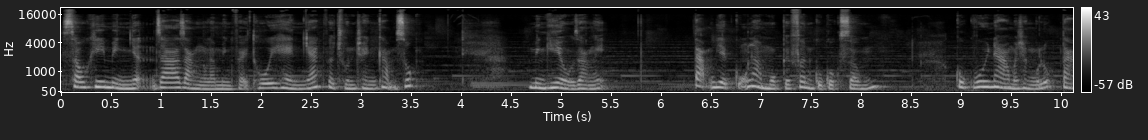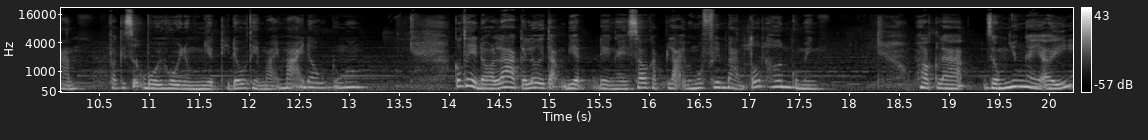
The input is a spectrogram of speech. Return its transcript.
sau khi mình nhận ra rằng là mình phải thôi hèn nhát và trốn tránh cảm xúc mình hiểu rằng ấy tạm biệt cũng là một cái phần của cuộc sống. Cuộc vui nào mà chẳng có lúc tàn và cái sự bồi hồi nồng nhiệt thì đâu thể mãi mãi đâu đúng không? Có thể đó là cái lời tạm biệt để ngày sau gặp lại với một phiên bản tốt hơn của mình. Hoặc là giống như ngày ấy,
